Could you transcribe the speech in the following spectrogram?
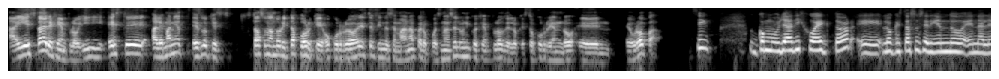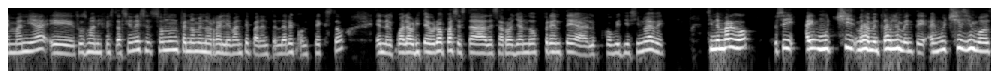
ahí está el ejemplo. Y este, Alemania es lo que está sonando ahorita porque ocurrió este fin de semana, pero pues no es el único ejemplo de lo que está ocurriendo en Europa. Sí, como ya dijo Héctor, eh, lo que está sucediendo en Alemania, eh, sus manifestaciones son un fenómeno relevante para entender el contexto en el cual ahorita Europa se está desarrollando frente al COVID-19. Sin embargo, sí, hay lamentablemente, hay muchísimos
